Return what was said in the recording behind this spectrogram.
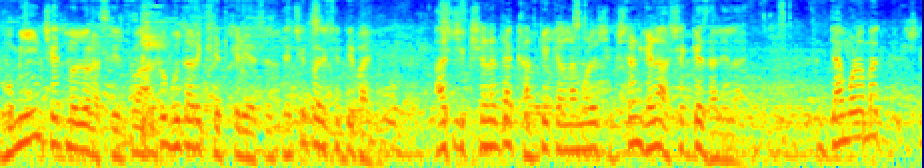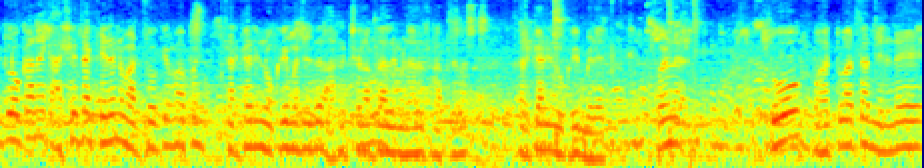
भूमिहीन शेतमजूर असेल किंवा अल्पभूधारक शेतकरी असेल त्याची परिस्थिती पाहिजे. आज शिक्षणाच्या खाजगीकरणामुळे शिक्षण घेणं अशक्य झालेलं आहे. त्यामुळं मग एक लोकांना एक आशेचा किरण वाटतो किंवा आपण सरकारी नोकरीमध्ये जर आरक्षण आपल्याला मिळालं तर आपल्याला सरकारी नोकरी मिळेल. पण तो महत्त्वाचा निर्णय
